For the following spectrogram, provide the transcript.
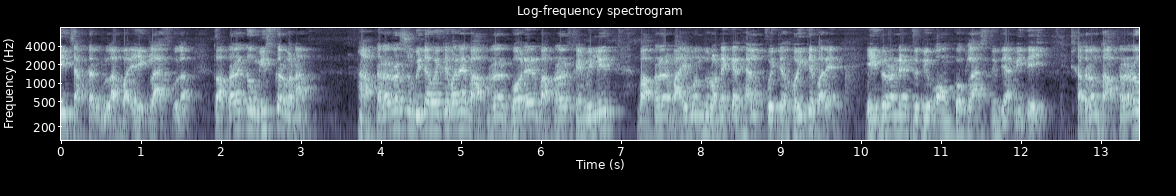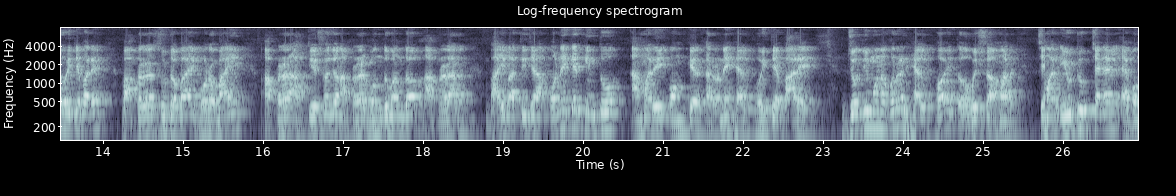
এই চ্যাপ্টারগুলা বা এই ক্লাসগুলা তো আপনারা কেউ মিস করবে না। আপনারারও সুবিধা হইতে পারে, বা আপনার ঘরের, বা আপনার ফ্যামিলির, বা আপনার ভাই বন্ধুর অনেকের হেল্প হইতে হইতে পারে। এই ধরনের যদি অঙ্ক ক্লাস যদি আমি দেই, সাধারণত আপনারও হইতে পারে, বা আপনারা ছোট ভাই, বড় ভাই, আপনারা আত্মীয় স্বজন, আপনারা বন্ধু বান্ধব আপনারা ভাই বাতিজা অনেকের কিন্তু আমার এই অঙ্কের কারণে হেল্প হইতে পারে। যদি মনে করেন হেল্প হয়, তো অবশ্যই আমার আমার ইউটিউব চ্যানেল এবং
